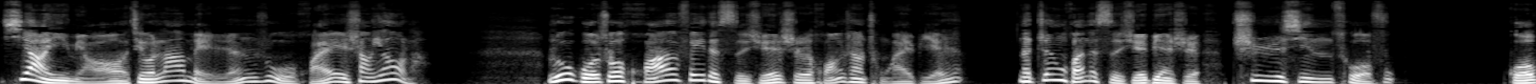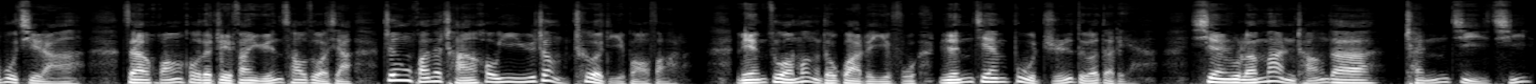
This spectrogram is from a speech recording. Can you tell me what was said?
下一秒就拉美人入怀上药了。如果说华妃的死穴是皇上宠爱别人，那甄嬛的死穴便是痴心错付。果不其然啊，在皇后的这番云操作下，甄嬛的产后抑郁症彻底爆发了。连做梦都挂着一副人间不值得的脸，陷入了漫长的沉寂期。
